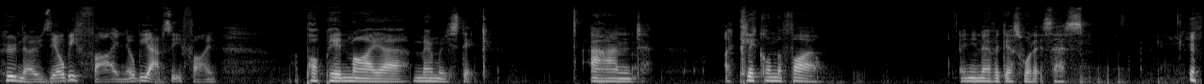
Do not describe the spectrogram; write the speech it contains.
Who knows? It'll be fine. It'll be absolutely fine. I pop in my uh, memory stick and I click on the file. And you never guess what it says.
